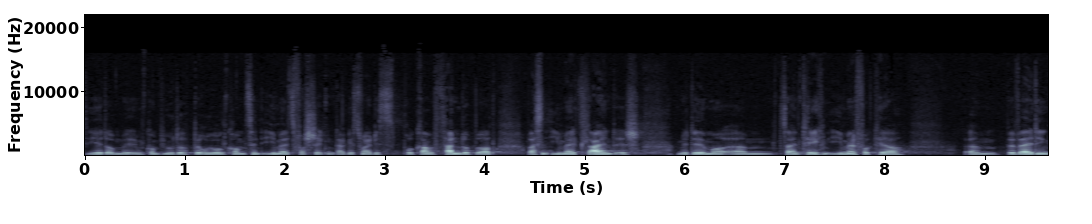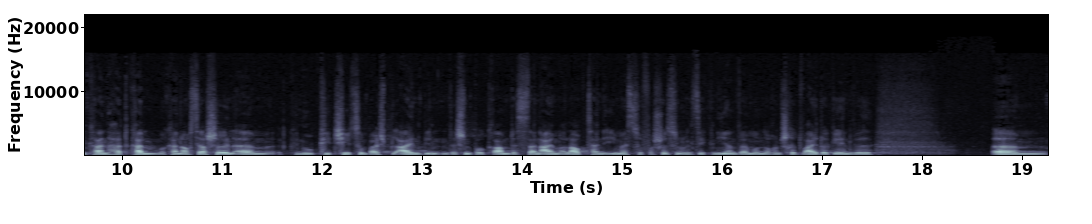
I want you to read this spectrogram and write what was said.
jeder mit dem Computer Berührung kommt, sind E-Mails verschicken. Da gibt es mal das Programm Thunderbird, was ein E-Mail-Client ist, mit dem man ähm, seinen täglichen E-Mail-Verkehr ähm, bewältigen kann. Hat, kann. Man kann auch sehr schön ähm, GNU PG zum Beispiel einbinden. Das ist ein Programm, das dann einem erlaubt, seine E-Mails zu verschlüsseln und signieren, wenn man noch einen Schritt weiter gehen will. Ähm,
